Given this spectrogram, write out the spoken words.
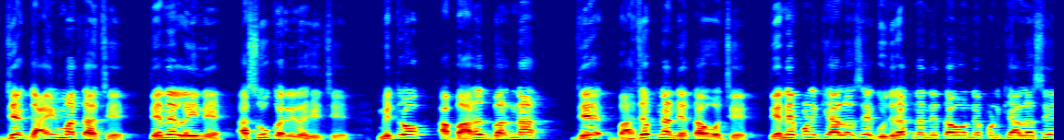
જે ગાય માતા છે, તેને લઈને આ શું કરી રહી છે? મિત્રો, આ ભારતભરના જે ભાજપના નેતાઓ છે, તેને પણ ખ્યાલ હશે, ગુજરાતના નેતાઓને પણ ખ્યાલ હશે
